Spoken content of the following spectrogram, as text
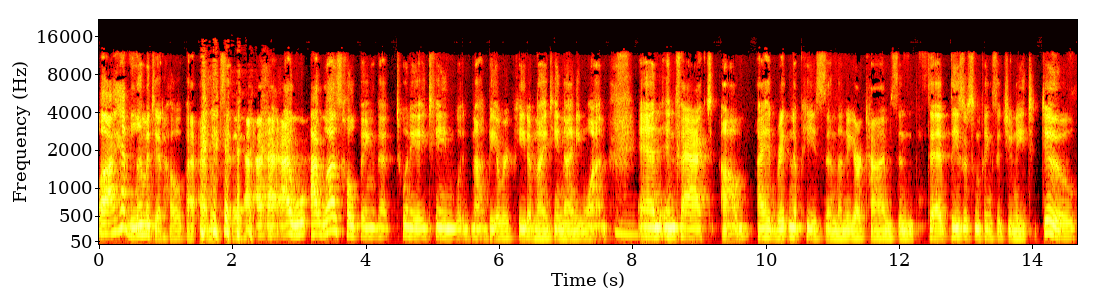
Well, I had limited hope, I, I would say. I, I, I, I, was hoping that 2018 would not be a repeat of 1991. Mm-hmm. And in fact, um, I had written a piece in the New York Times and said, these are some things that you need to do.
